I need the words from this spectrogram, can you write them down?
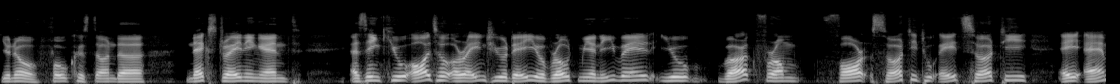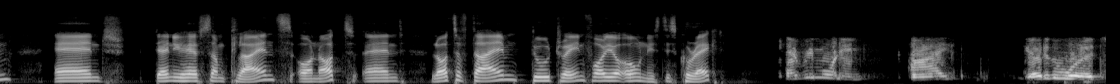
you know, focused on the next training. And I think you also arrange your day. You wrote me an email. You work from 4.30 to 8.30 a.m. and then you have some clients or not and lots of time to train for your own. Is this correct? Go to the woods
